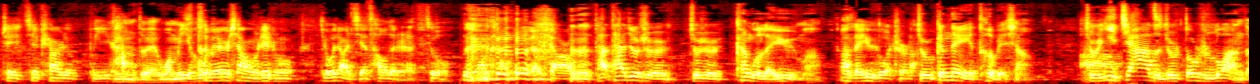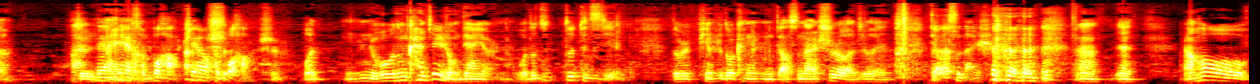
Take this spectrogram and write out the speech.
这这片儿就不宜看嗯，。对，我们以后特别是像我这种有点节操的人，就不 要看这个片儿他他就是就是看过《雷雨》吗？啊，雷雨我知道，就是跟那个特别像，就是一家子就是都是乱的，就啊那哎那很不好，这样很不好。是是我，你说我怎么看这种电影呢？我都都对自己都是平时都看看什么 《屌丝男士》了之类的。屌丝男士，嗯嗯，然后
